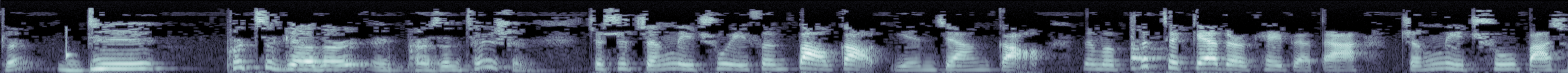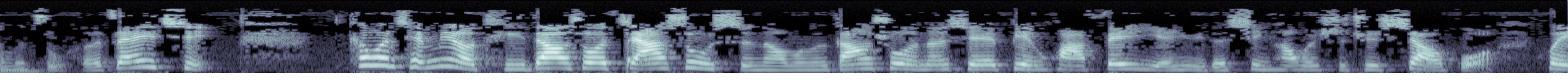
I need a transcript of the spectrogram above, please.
，Okay? D put together a presentation. 就是整理出一份报告、演讲稿。那么 put together 可以表达整理出，把什么组合在一起。课文前面有提到说，加速时呢，我们刚刚说的那些变化，非言语的信号会失去效果，会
